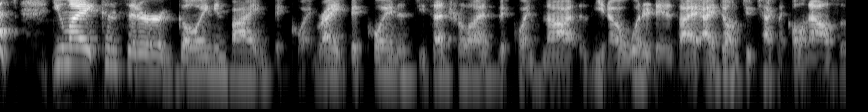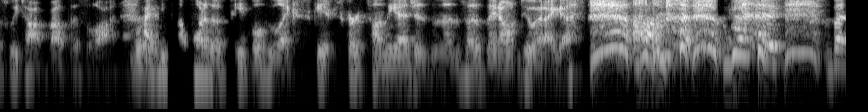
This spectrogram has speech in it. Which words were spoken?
best! You might consider going and buying bitcoin right? Bitcoin is decentralized bitcoin's not you know what it is. I, I don't do technical analysis. We talk about this a lot. Right. i've become one of those people who like skirts on the edges and then says they don't do it, I guess. Um, but but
